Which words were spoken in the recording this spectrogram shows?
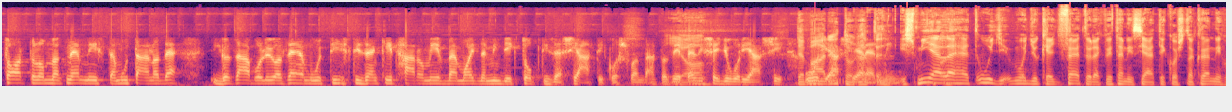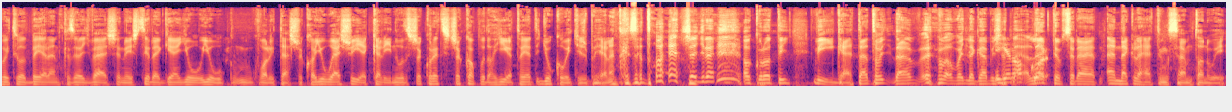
tartalomnak nem néztem utána, de igazából ő az elmúlt 10-12-3 évben majdnem mindig top 10-es játékos van. Tehát azért Ja. ez is egy óriási, De óriási várjatok, hát. És milyen lehet úgy mondjuk egy feltörekvő teniszjátékosnak lenni, hogy tudod bejelentkezel egy verseny, és tényleg ilyen jó, jó kvalitásokkal, jó esélyekkel indulsz, és akkor egyszer csak kapod a hírt, hogy hát Djokovic is bejelentkezett a versenyre, akkor ott így vége. Tehát, hogy nem, vagy legalábbis Igen, hát akkor- legtöbbször ennek lehetünk szemtanúi.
